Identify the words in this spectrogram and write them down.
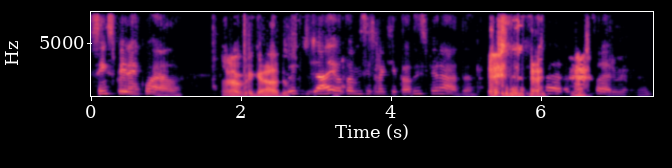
se inspirem com ela. Ah, obrigado. Já eu tô me sentindo aqui toda inspirada. sério, sério mesmo.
